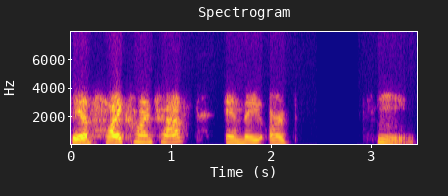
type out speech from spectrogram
They have high contrast and they are keen.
